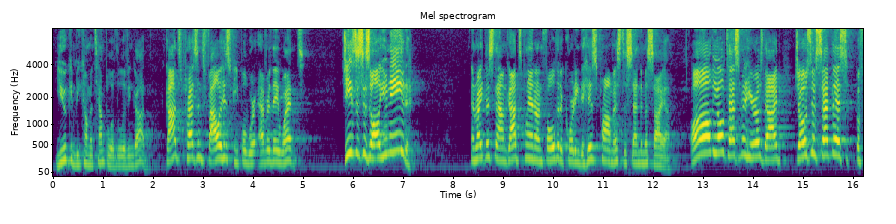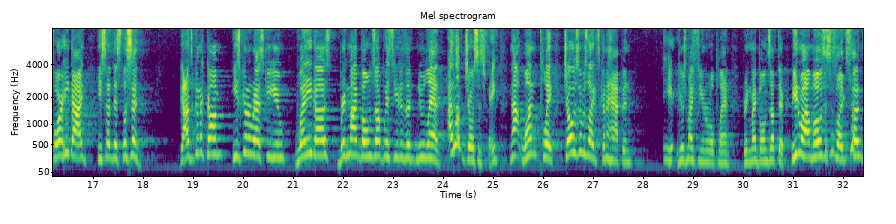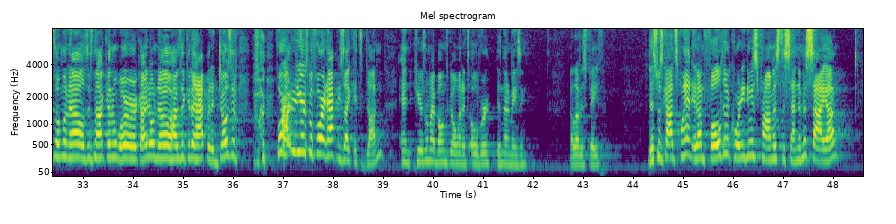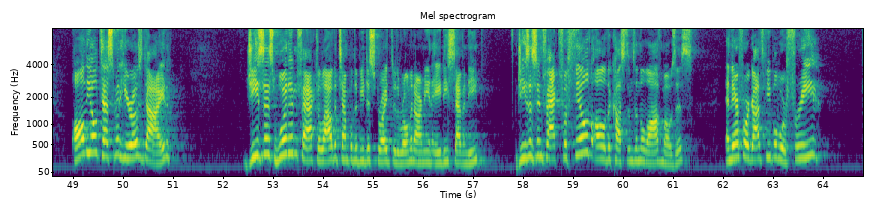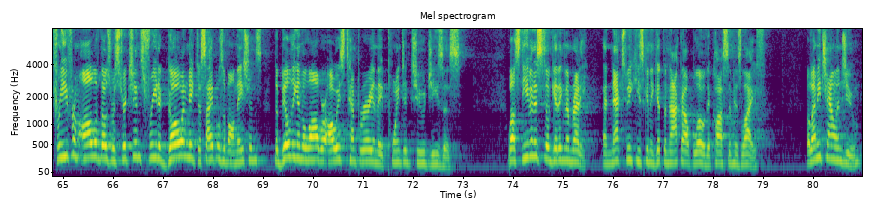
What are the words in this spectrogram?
You can become a temple of the living God. God's presence followed his people wherever they went. Jesus is all you need. And write this down God's plan unfolded according to his promise to send a Messiah. All the Old Testament heroes died. Joseph said this before he died. He said this Listen, God's going to come. He's going to rescue you. When he does, bring my bones up with you to the new land. I love Joseph's faith. Not one plague. Joseph was like, It's going to happen. Here's my funeral plan. Bring my bones up there. Meanwhile, Moses is like, Send someone else. It's not going to work. I don't know. How's it going to happen? And Joseph, 400 years before it happened, he's like, It's done. And here's where my bones go when it's over. Isn't that amazing? I love his faith. This was God's plan. It unfolded according to his promise to send a Messiah. All the Old Testament heroes died. Jesus would, in fact, allow the temple to be destroyed through the Roman army in AD 70. Jesus, in fact, fulfilled all of the customs and the law of Moses. And therefore, God's people were free, free from all of those restrictions, free to go and make disciples of all nations. The building and the law were always temporary and they pointed to Jesus. Well, Stephen is still getting them ready. And next week, he's going to get the knockout blow that costs him his life. But let me challenge you,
